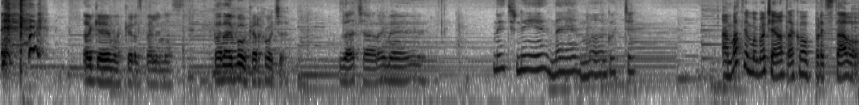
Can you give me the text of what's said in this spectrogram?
Ok, ima, kar razpelje nas. Pa naj bo, kar hoče. Začaraj me. Nič ni nemogoče. A imate mogoče eno tako predstavo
